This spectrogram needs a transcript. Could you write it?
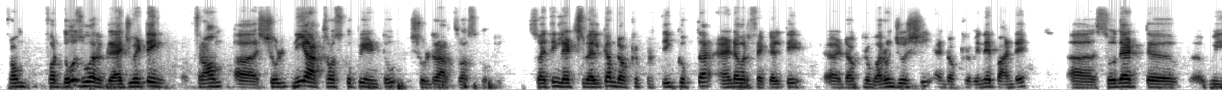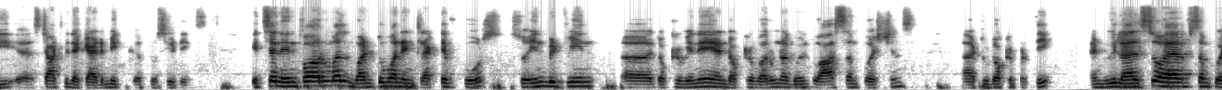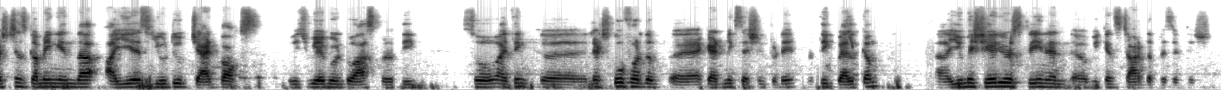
From for those who are graduating from uh, knee arthroscopy into shoulder arthroscopy. So I think let's welcome Dr. Prateek Gupta and our faculty, uh, Dr. Varun Joshi and Dr. Vinay Pandey, uh, so that uh, we uh, start with academic proceedings. It's an informal one-to-one -one interactive course. So in between, Dr. Vinay and Dr. Varun are going to ask some questions to Dr. Prateek. And we'll also have some questions coming in the IAS YouTube chat box, which we are going to ask Prateek. So I think uh, let's go for the uh, academic session today. Prateek, welcome. Uh, you may share your screen and we can start the presentation.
